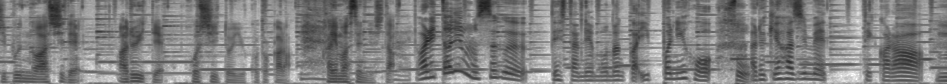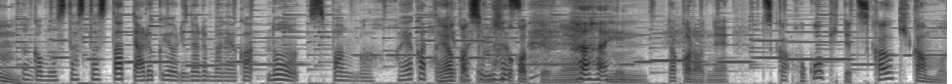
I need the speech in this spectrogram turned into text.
自分の足で歩いてほしいということから 買いませんでした。はい。割とでもすぐでしたね。もうなんか一歩二歩歩き始めてからうん、なんかもうスタスタスタって歩くようになるまでがのスパンが早かった気がします。短かったよね、はい。うん、だからね使歩行器って使う期間も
